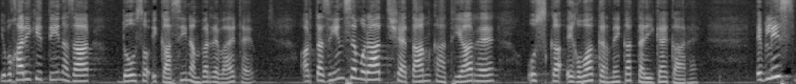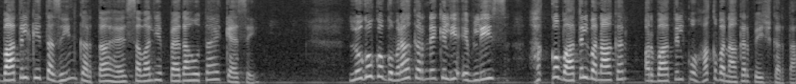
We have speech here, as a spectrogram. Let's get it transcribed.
یہ بخاری کی تین ہزار دو سو اکاسی نمبر روایت ہے، اور تزین سے مراد شیطان کا ہتھیار ہے، اس کا اغوا کرنے کا طریقہ کار ہے۔ ابلیس باطل کی تزین کرتا ہے، سوال یہ پیدا ہوتا ہے کیسے؟ لوگوں کو گمراہ کرنے کے لیے ابلیس حق کو باطل بنا کر اور باطل کو حق بنا کر پیش کرتا۔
